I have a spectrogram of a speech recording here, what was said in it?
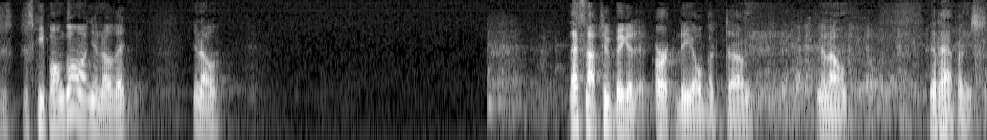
just, just keep on going you know that you know. That's not too big an irk deal but um, you know it happens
